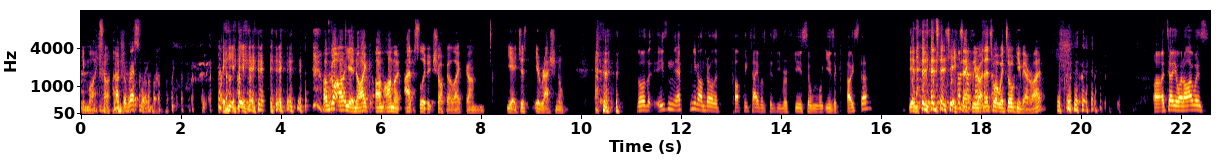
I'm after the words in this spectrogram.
in my time. After wrestling. yeah. I've got, oh, yeah, no, I, I'm, I'm an absolute shocker. Like, um, yeah, just irrational. Well, isn't haven't you gone through all the coffee tables because you refuse to use a coaster? yeah, that's, that's yeah, exactly right. That's what we're talking about, right? I tell you what, I was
